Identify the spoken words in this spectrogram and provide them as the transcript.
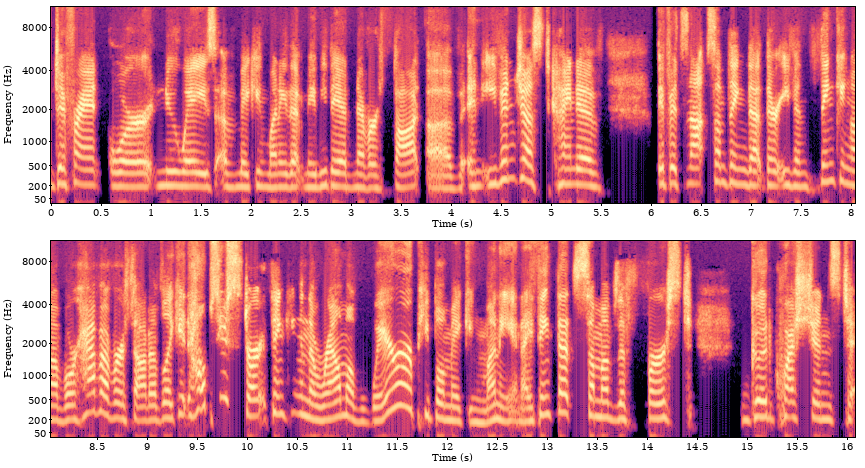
different or new ways of making money that maybe they had never thought of. And even just kind of if it's not something that they're even thinking of or have ever thought of, like it helps you start thinking in the realm of where are people making money? And I think that's some of the first good questions to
